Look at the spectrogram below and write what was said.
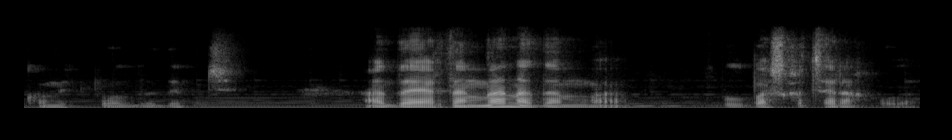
комит болду депчи. А даярданган адамга бул башкачараак болот.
